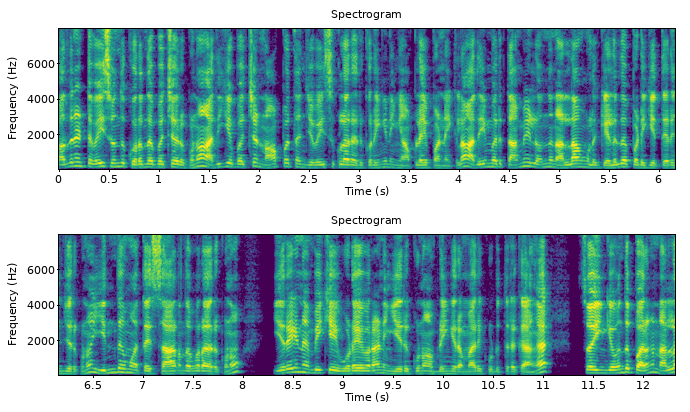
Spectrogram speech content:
18 வயசு வந்து குறைந்தபட்சம் இருக்கணும். அதிகபட்சம் 45 வயசுக்குள்ளார இருக்கிறவங்க நீங்கள் அப்ளை பண்ணிக்கலாம். அதே மாதிரி தமிழ் வந்து நல்லா உங்களுக்கு எழுத படிக்க தெரிஞ்சிருக்கணும். இந்து மதத்தை சார்ந்தவராக இருக்கணும். இறை நம்பிக்கை உடையவராக நீங்கள் இருக்கணும் அப்படிங்கிற மாதிரி கொடுத்துருக்காங்க ஸோ இங்கே வந்து பாருங்கள் நல்ல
